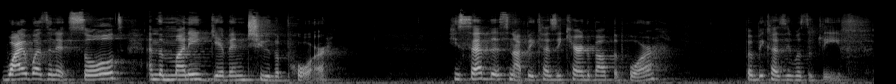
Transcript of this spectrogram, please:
Why wasn't it sold and the money given to the poor? He said this not because he cared about the poor, but because he was a thief.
